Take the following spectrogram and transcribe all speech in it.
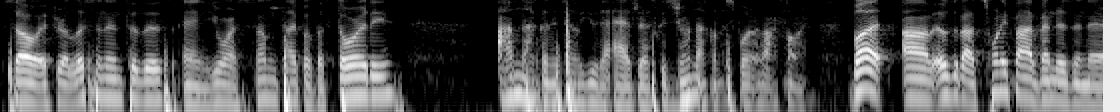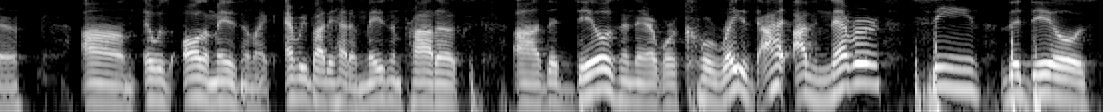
So if you're listening to this and you are some type of authority, I'm not gonna tell you the address because you're not gonna spoil our fun. But um, it was about twenty five vendors in there. Um, it was all amazing. Like everybody had amazing products. Uh, the deals in there were crazy. I, I've never seen the deals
